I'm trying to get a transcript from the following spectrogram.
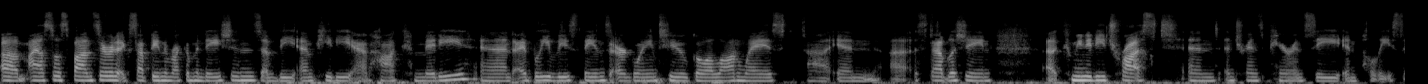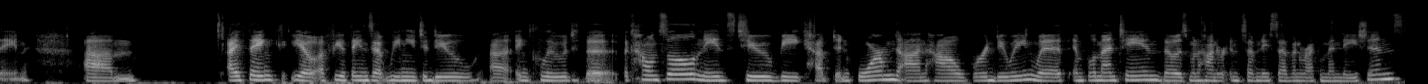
Um, I also sponsored accepting the recommendations of the MPD Ad Hoc Committee, and I believe these things are going to go a long ways uh, in uh, establishing uh, community trust and, and transparency in policing. Um, I think you know a few things that we need to do uh, include the the council needs to be kept informed on how we're doing with implementing those 177 recommendations.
